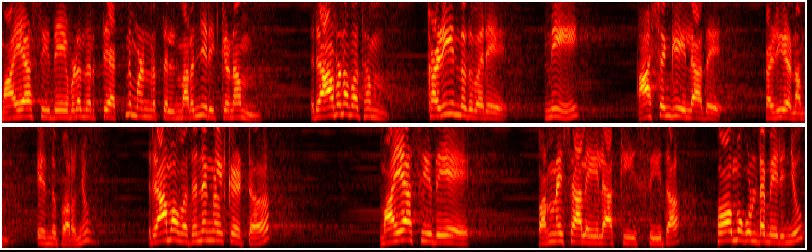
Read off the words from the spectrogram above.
മായാ സീതയെ ഇവിടെ നിർത്തി അഗ്നിമണ്ഡലത്തിൽ മറിഞ്ഞിരിക്കണം. രാവണവധം കഴിയുന്നതുവരെ നീ ആശങ്കയില്ലാതെ കഴിയണം എന്ന് പറഞ്ഞു. രാമവചനങ്ങൾ കേട്ട് മായാസീതയെ പർണശാലയിലാക്കി സീത ഹോമകുണ്ടമെരിഞ്ഞു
